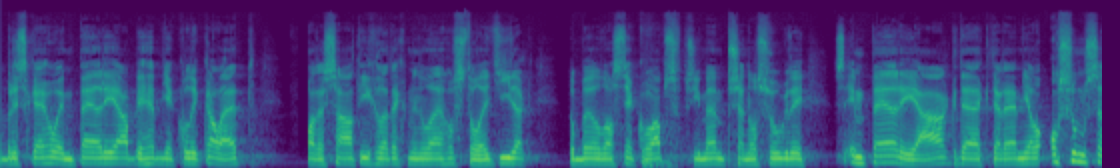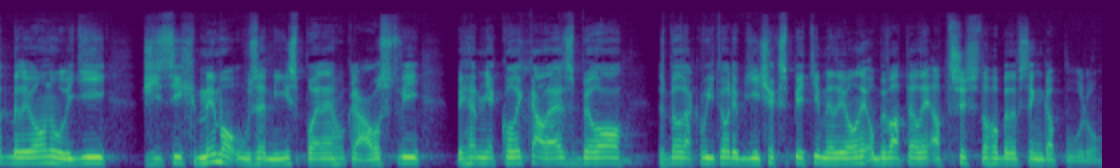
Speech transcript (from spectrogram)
britského impéria během několika let, v 50. letech minulého století, tak to byl vlastně kolaps v přímém přenosu, kdy z impéria, kde, které mělo 800 milionů lidí žijících mimo území Spojeného království, během několika let zbylo byl takovýto rybníček s pěti miliony obyvateli a tři z toho byly v Singapuru.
